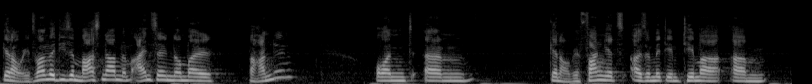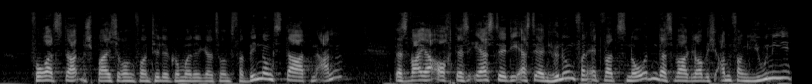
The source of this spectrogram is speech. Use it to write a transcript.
genau, jetzt wollen wir diese Maßnahmen im Einzelnen nochmal behandeln. Und ähm, genau, wir fangen jetzt also mit dem Thema ähm, Vorratsdatenspeicherung von Telekommunikationsverbindungsdaten an. Das war ja auch das erste, die erste Enthüllung von Edward Snowden. Das war, glaube ich, Anfang Juni.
